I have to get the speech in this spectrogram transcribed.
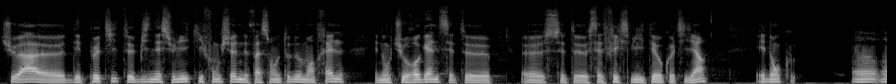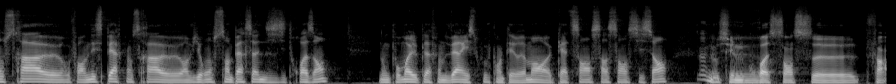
tu as euh, des petites business units qui fonctionnent de façon autonome entre elles. Et donc tu regagnes cette, euh, flexibilité au quotidien. Et donc on, on sera, enfin on espère qu'on sera environ 100 personnes d'ici 3 ans. Donc pour moi, le plafond de verre, il se trouve quand tu es vraiment euh, 400, 500, 600. Donc c'est une euh, croissance euh, enfin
